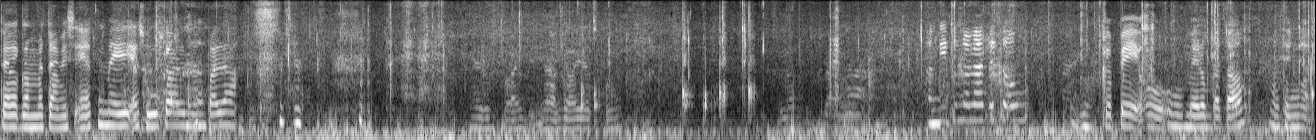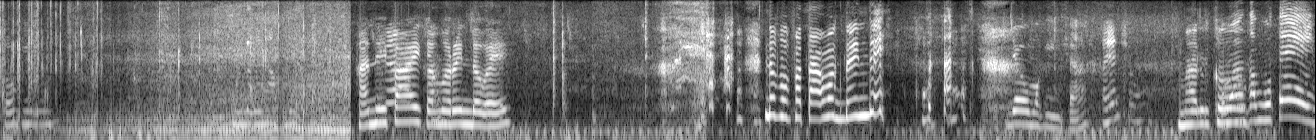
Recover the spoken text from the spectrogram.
Talaga matamis. At may asukal naman pala. Meron pa, hindi nagaya ko. Andito na lahat ito. Kape, oo. Oh, meron pa to? Akin nga to. Honey pie, ka mo rin daw eh. Napapatawag na hindi. Hindi ako makita. Ayan siya. Mahal ko. Kawang kamutin!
